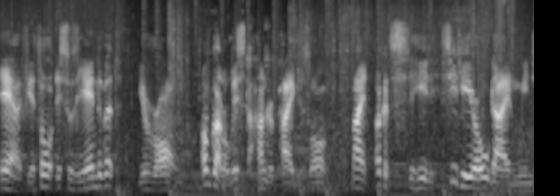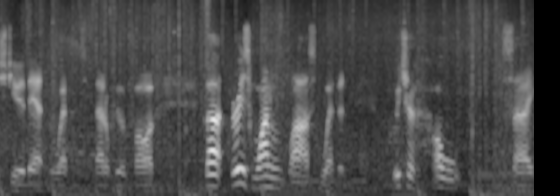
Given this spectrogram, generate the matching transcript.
Yeah, if you thought this was the end of it, you're wrong. I've got a list 100 pages long. Mate, I could sit, sit here all day and whinge to you about the weapons of Battlefield 5. But there is one last weapon, which I will say,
